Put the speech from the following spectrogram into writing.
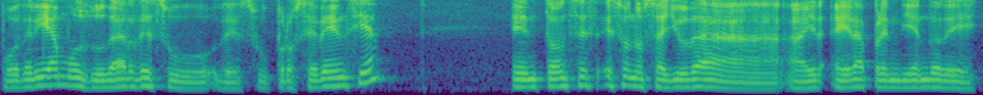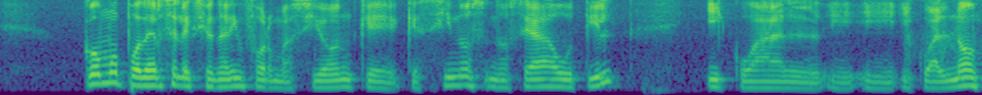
podríamos dudar de su, de su procedencia. Entonces eso nos ayuda a, ir, aprendiendo de cómo poder seleccionar información que, que sí nos, sea útil y cuál, y, cuál no.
